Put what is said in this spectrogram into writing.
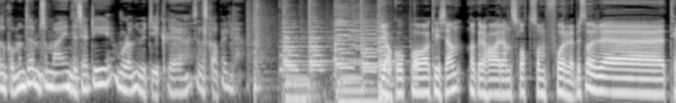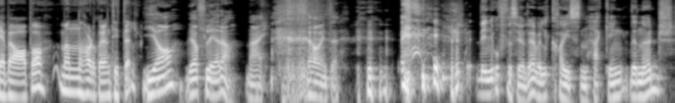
Velkommen til dem som er interessert i hvordan utvikle selskapet, egentlig. Jakob og Kristian, dere har en slott som foreløpig står eh, TBA på, men har dere en tittel? Ja, vi har flere. Nei, det har vi ikke. Den offisielle er vel Kaisen Hacking the Nudge,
